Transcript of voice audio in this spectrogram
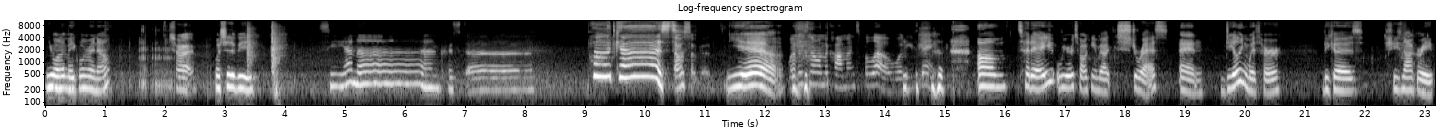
You want to make one right now? Sure. What should it be? Sienna and Krista. Podcast. That was so good. yeah. Let us know in the comments below. What do you think? Um, today we are talking about stress and dealing with her because she's not great.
